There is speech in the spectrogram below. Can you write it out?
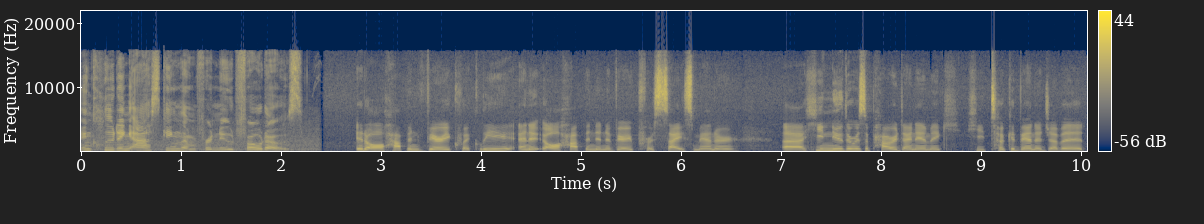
including asking them for nude photos it all happened very quickly and it all happened in a very precise manner. Uh, he knew there was a power dynamic, he took advantage of it.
